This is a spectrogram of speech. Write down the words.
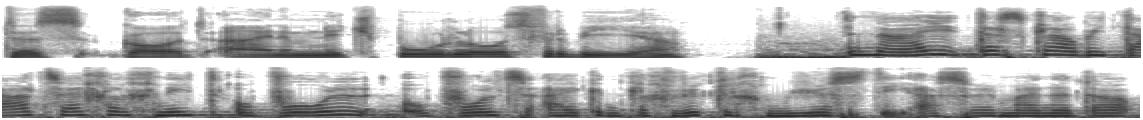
das geht einem nicht spurlos vorbei. Ja? Nein, das glaube ich tatsächlich nicht, obwohl, obwohl es eigentlich wirklich müsste. Also ich meine, da,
